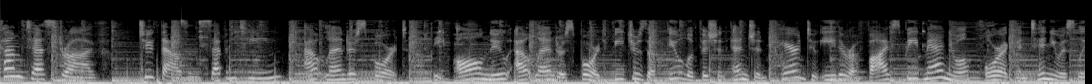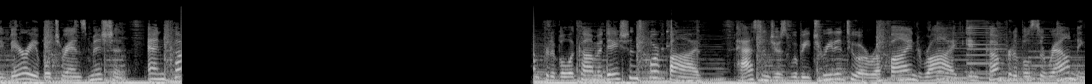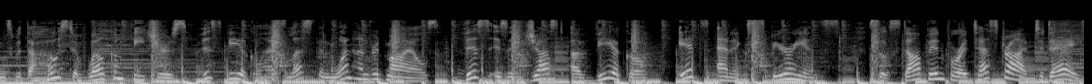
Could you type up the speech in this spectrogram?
Come test drive 2017 Outlander Sport. The all-new Outlander Sport features a fuel-efficient engine paired to either a 5-speed manual or a continuously variable transmission and comfortable accommodations for five. Passengers will be treated to a refined ride in comfortable surroundings with a host of welcome features. This vehicle has less than 100 miles. This isn't just a vehicle, it's an experience. So stop in for a test drive today.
